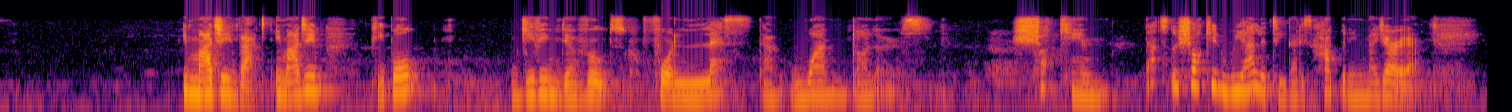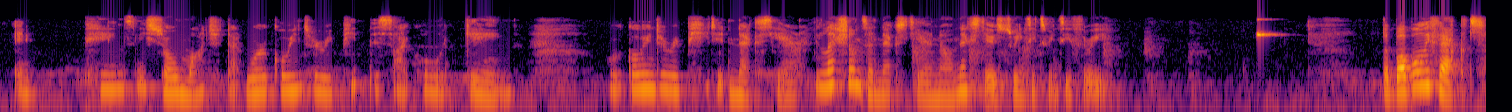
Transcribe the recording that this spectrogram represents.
Imagine that. Imagine people giving their votes for less than one dollars. Shocking. That's the shocking reality that is happening in Nigeria. And it pains me so much that we're going to repeat this cycle again. We're going to repeat it next year. Elections are next year now. Next year is 2023. The bubble effect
